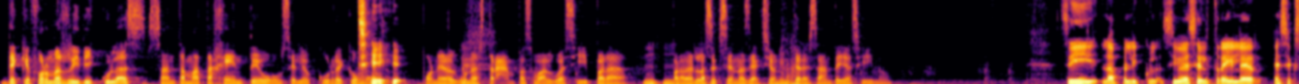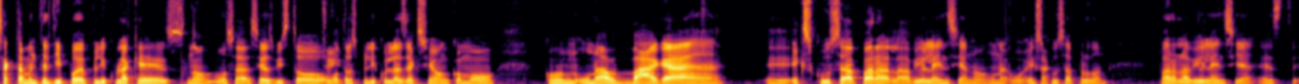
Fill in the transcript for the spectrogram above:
de qué formas ridículas Santa mata gente o se le ocurre como poner algunas trampas o algo así para, para ver las escenas de acción interesante y así, ¿no? Sí, la película, si ves el tráiler, es exactamente el tipo de película que es, ¿no? O sea, si has visto otras películas de acción como con una vaga eh, excusa para la violencia, ¿no? Una excusa, perdón, para la violencia. Este,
